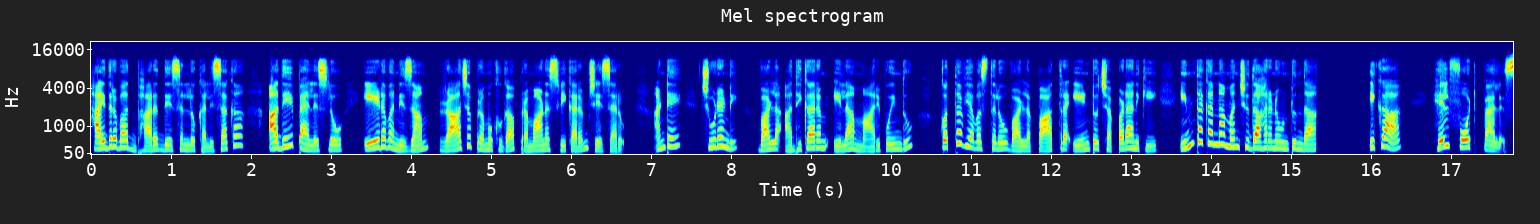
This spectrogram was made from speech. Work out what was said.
హైదరాబాద్ భారతదేశంలో కలిశాక అదే ప్యాలెస్లో ఏడవ నిజాం రాజప్రముఖుగా ప్రమాణ స్వీకారం చేశారు. అంటే చూడండి వాళ్ళ అధికారం ఎలా మారిపోయిందో కొత్త వ్యవస్థలో వాళ్ళ పాత్ర ఏంటో చెప్పడానికి ఇంతకన్నా మంచి ఉదాహరణ ఉంటుందా? ఇక హెల్ఫోర్ట్ ప్యాలెస్.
